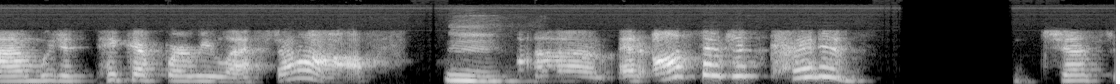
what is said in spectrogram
um, we just pick up where we left off. Mm. um, and also just kind of just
